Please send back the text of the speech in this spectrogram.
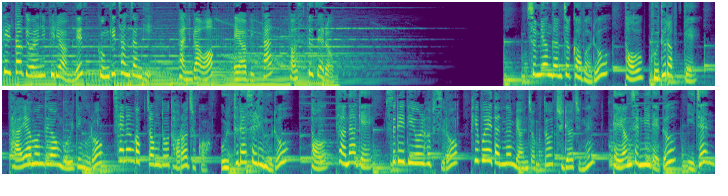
필터 교환이 필요 없는 공기청정기 반가워. 에어비타 더스트 제로. 수면 감촉 커버로 더욱 부드럽게 다이아몬드형 몰딩으로 새는 걱정도 덜어주고 ultra slim으로 더욱 편하게 3D올 흡수로 피부에 닿는 면적도 줄여주는 대형 생리대도 이젠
